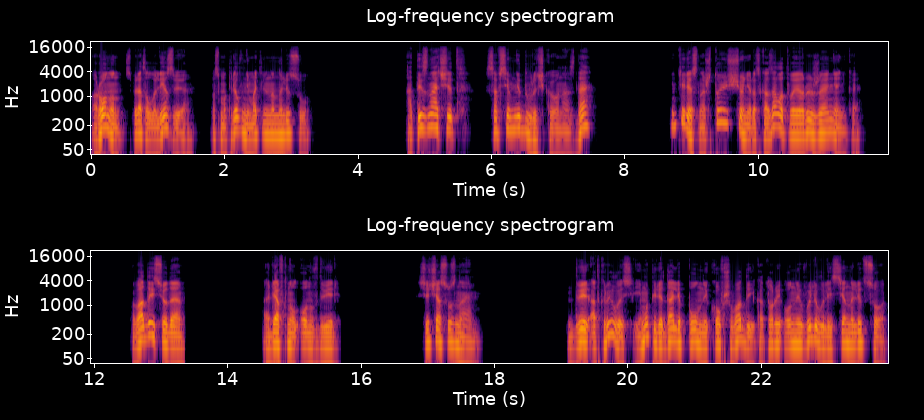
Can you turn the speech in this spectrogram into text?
Ронан спрятал лезвие, посмотрел внимательно на лесу. — А ты, значит, совсем не дурочка у нас, да? Интересно, что еще не рассказала твоя рыжая нянька? — Воды сюда, — рявкнул он в дверь. «Сейчас узнаем». Дверь открылась, и ему передали полный ковш воды, который он и вылил лисе на лицо,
